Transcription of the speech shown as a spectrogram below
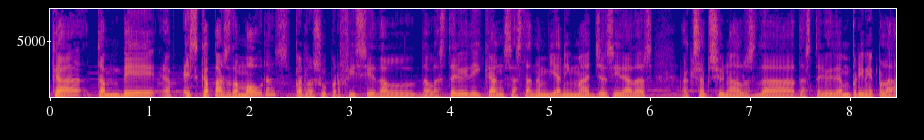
que també és capaç de moure's per la superfície del, de l'asteroide i que ens estan enviant imatges i dades excepcionals de- d'asteroide en primer pla.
